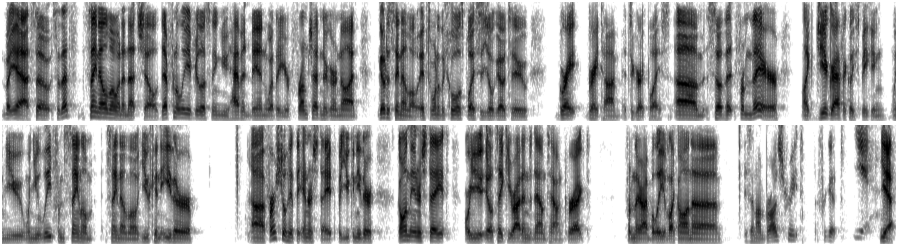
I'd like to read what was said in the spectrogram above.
but yeah, so so that's St. Elmo in a nutshell. Definitely, if you're listening, you haven't been, whether you're from Chattanooga or not, go to St. Elmo. It's one of the coolest places you'll go to. Great, great time. It's a great place. Um, so that from there, like geographically speaking, when you when you leave from St. Elmo, St. Elmo, you can either uh, first you'll hit the interstate, but you can either go on the interstate or you it'll take you right into downtown. Correct? From there, I believe, like on uh, is it on Broad Street? I forget. Yeah. Yeah,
